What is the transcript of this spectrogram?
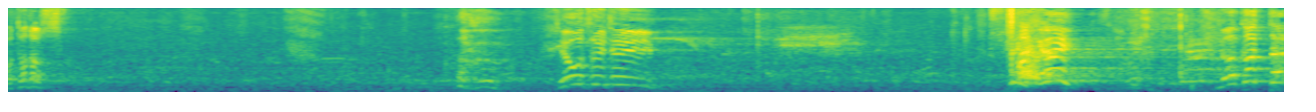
おとし。手をついていったら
